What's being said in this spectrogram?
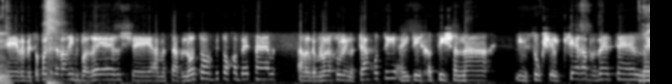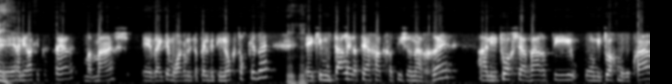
אה, ובסופו של דבר התברר שהמצב לא טוב בתוך הבטן, אבל גם לא יכלו לנתח אותי. הייתי חצי שנה עם סוג של קרע בבטן. אה, אני רק אקצר, ממש, אה, והייתי אמורה גם לטפל בתינוק תוך כדי, אה, כי מותר לנתח רק חצי שנה אחרי. הניתוח שעברתי הוא ניתוח מורכב,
